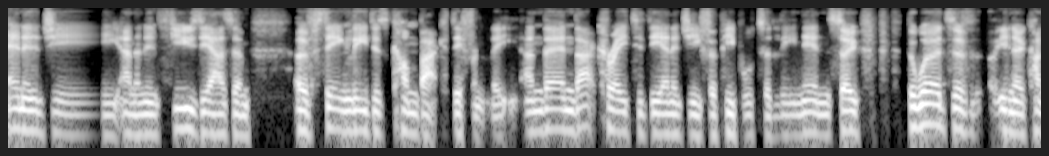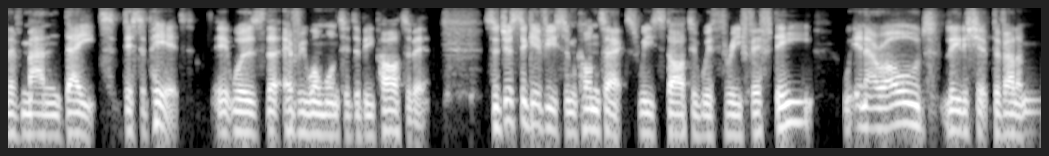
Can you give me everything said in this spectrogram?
energy and an enthusiasm of seeing leaders come back differently. And then that created the energy for people to lean in. So the words of, you know, kind of mandate disappeared. It was that everyone wanted to be part of it. So just to give you some context, we started with 350 in our old leadership development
